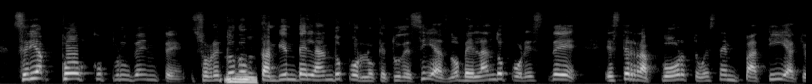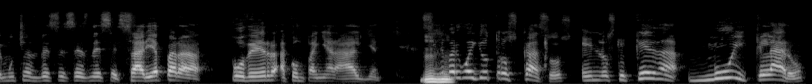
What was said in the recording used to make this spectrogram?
Sería poco prudente, sobre todo también velando por lo que tú decías, ¿no? Velando por este, este raporto, esta empatía que muchas veces es necesaria para poder acompañar a alguien. Sin embargo, hay otros casos en los que queda muy claro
